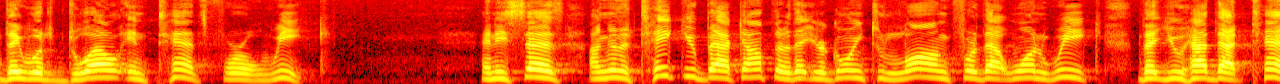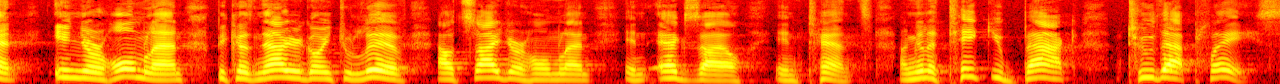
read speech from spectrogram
they would dwell in tents for a week. And he says, I'm going to take you back out there that you're going to long for that one week that you had that tent in your homeland because now you're going to live outside your homeland in exile in tents. I'm going to take you back to that place.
